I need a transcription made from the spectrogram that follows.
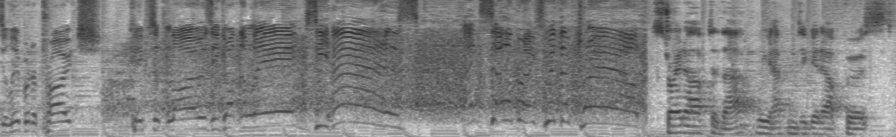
Deliberate approach. Keeps it low. Has he got the legs? He has! And celebrates with the crowd! Straight after that, we happened to get our first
